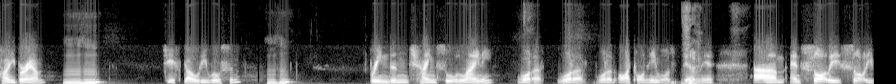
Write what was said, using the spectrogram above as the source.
Tony Brown, Mm-hmm. Jeff Goldie Wilson, Mm-hmm. Brendan Chainsaw Laney. What a what a what an icon he was down there. Um, and slightly slightly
